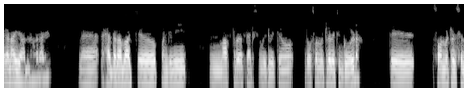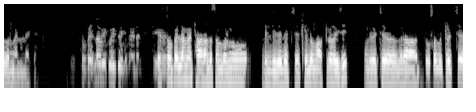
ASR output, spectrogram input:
ਮੇਰਾ ਨਾਮ ਯਾਦਵਿੰਦਰ ਆ ਜੀ। ਮੈਂ ਹੈਦਰਾਬਾਦ 'ਚ ਪੰਜਵੀਂ ਮਾਸਟਰ ਅਥਲੈਟਿਕਸ ਮੀਟ ਵਿੱਚੋਂ 200 ਮੀਟਰ ਵਿੱਚ 골ਡ ਤੇ 100 ਮੀਟਰ ਸਿਲਵਰ ਮੈਡਲ ਲੈ ਕੇ ਇਸ ਤੋਂ ਪਹਿਲਾਂ ਵੀ ਕੋਈ ਤੁਸੀਂ ਮੈਡਲ ਇਸ ਤੋਂ ਪਹਿਲਾਂ ਮੈਂ 18 ਦਸੰਬਰ ਨੂੰ ਦਿੱਲੀ ਦੇ ਵਿੱਚ ਖੇਲੋ ਮਾਸਟਰ ਹੋਈ ਸੀ। ਉਹਦੇ ਵਿੱਚ ਮੇਰਾ 200 ਮੀਟਰ 'ਚ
